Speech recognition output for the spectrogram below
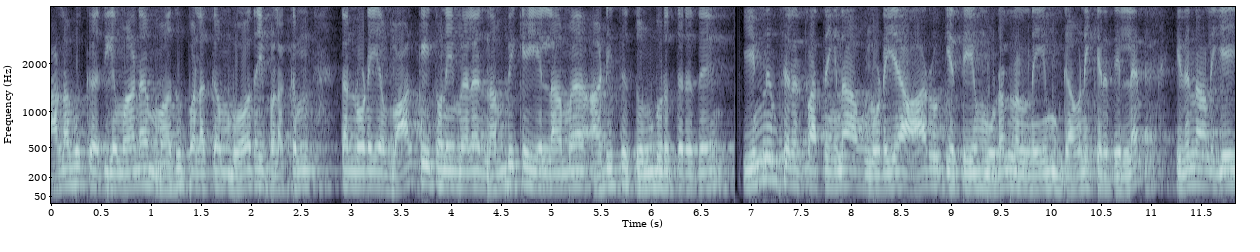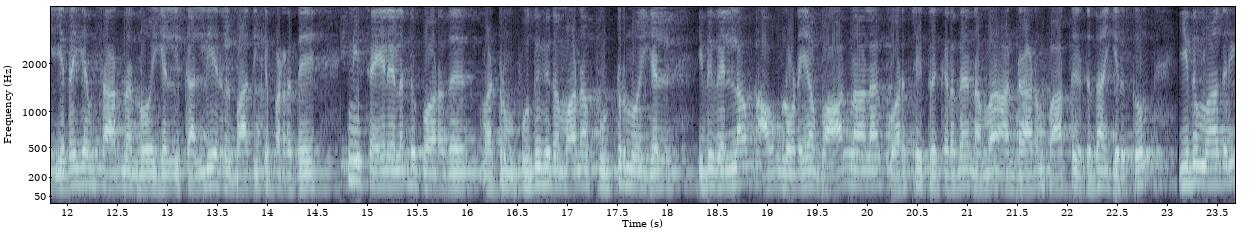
அளவுக்கு அதிகமான மது பழக்கம் போதை பழக்கம் தன்னுடைய வாழ்க்கை துணை மேல நம்பிக்கை இல்லாம அடித்து துன்புறுத்துறது. இன்னும் சிலர் பார்த்தீங்கன்னா அவங்களுடைய ஆரோக்கியத்தையும் உடல் நலனையும் கவனிக்கிறது இல்லை இதனாலேயே இதயம் சார்ந்த நோய்கள் கல்லீரல் பாதிக்கப்படுறது கிட்னி செயலிழந்து போறது மற்றும் புதுவிதமான புற்றுநோய்கள் இதுவெல்லாம் அவங்களுடைய வாழ்நாளை குறைச்சிட்டு இருக்கிறத நம்ம அன்றாடம் பார்த்துக்கிட்டு தான் இருக்கும். இது மாதிரி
